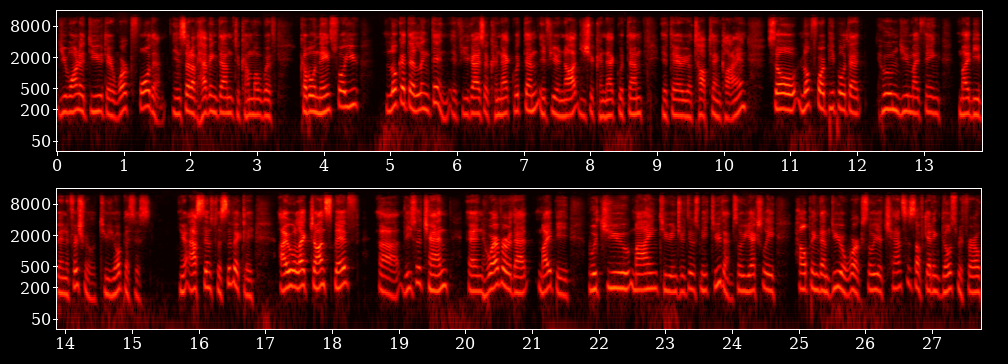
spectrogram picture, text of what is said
you want to do their work for them instead of having them to come up with a couple of names for you look at their LinkedIn. If you guys are connect with them, if you're not, you should connect with them if they're your top 10 client. So look for people that whom you might think might be beneficial to your business. You ask them specifically. I would like John Smith, uh, Lisa Chan, and whoever that might be. Would you mind to introduce me to them? So you're actually helping them do your work. So your chances of getting those referral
